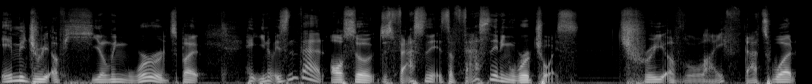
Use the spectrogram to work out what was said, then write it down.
imagery of healing words. But hey, you know, isn't that also just fascinating? It's a fascinating word choice. Tree of life. That's what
